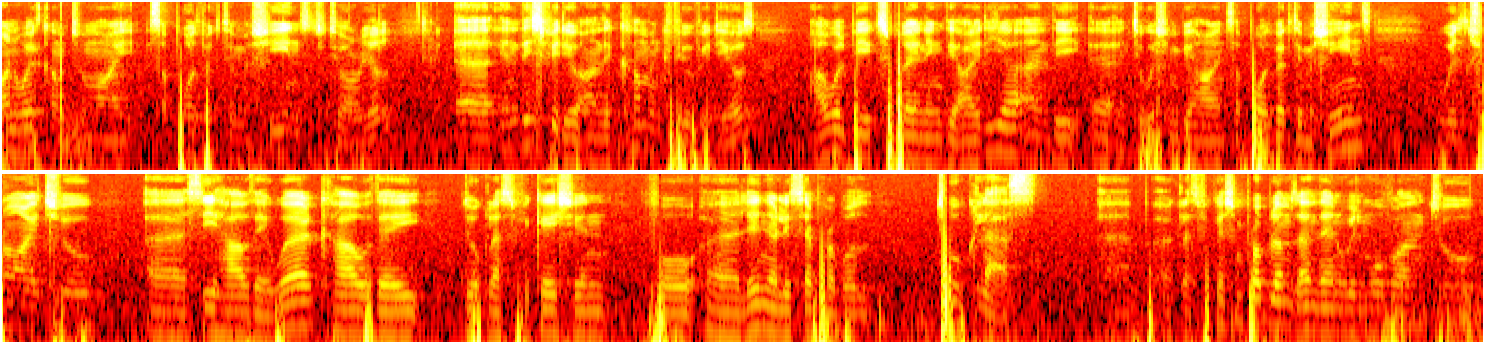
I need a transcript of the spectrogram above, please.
everyone, welcome to my support vector machines tutorial. Uh, in this video and the coming few videos I will be explaining the idea and the uh, intuition behind support vector machines. We'll try to uh, see how they work, how they do classification for uh, linearly separable two class uh, uh, classification problems and then we'll move on to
